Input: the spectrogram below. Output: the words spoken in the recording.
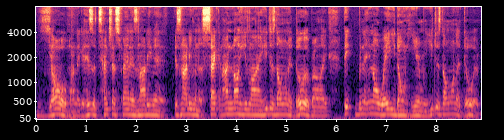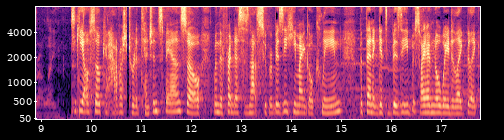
yo, my nigga, his attention span is not even. It's not even a second. I know he lying. He just don't want to do it, bro. Like, pe- but ain't no way you don't hear me. You just don't want to do it, bro. Like, He also can have a short attention span, so when the front desk is not super busy, he might go clean, but then it gets busy, so I have no way to like be like,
